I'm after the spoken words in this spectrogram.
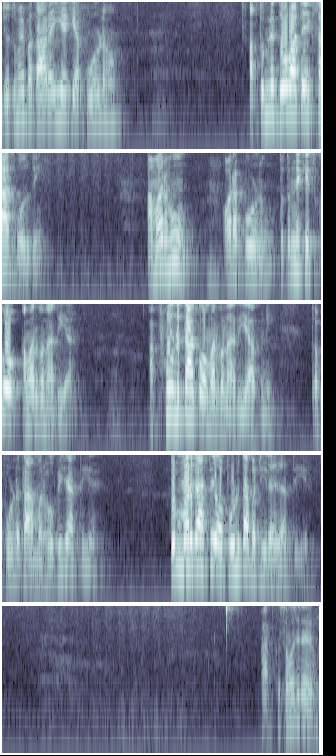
जो तुम्हें बता रही है कि अपूर्ण हो। अब तुमने दो बातें एक साथ बोल दी। अमर हूँ और अपूर्ण हूँ। तो तुमने किसको अमर बना दिया? अपूर्णता को अमर बना दिया अपनी तो अपूर्णता अमर हो भी जाती है। तुम मर जाते हो, अपूर्णता बची रह जाती है। बात को समझ रहे हो?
